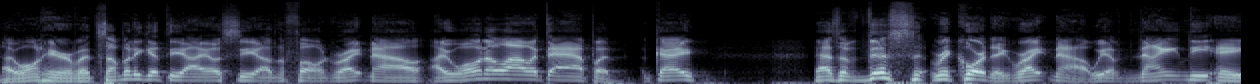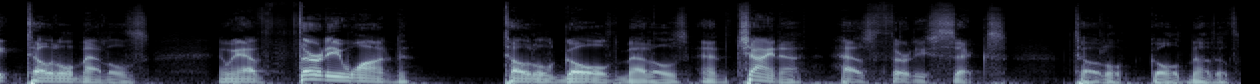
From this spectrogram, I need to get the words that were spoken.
I won't hear of it. Somebody get the IOC on the phone right now. I won't allow it to happen. Okay? As of this recording right now, we have 98 total medals and we have 31 total gold medals, and China has 36 total gold medals.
